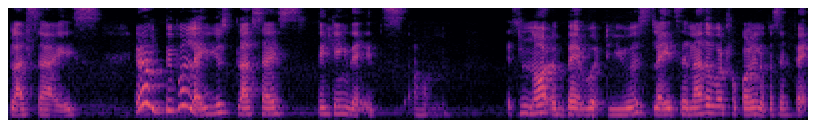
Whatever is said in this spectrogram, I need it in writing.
plus size. You know, people like use plus size thinking that it's um, it's not a bad word to use. Like it's another word for calling the person fat.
